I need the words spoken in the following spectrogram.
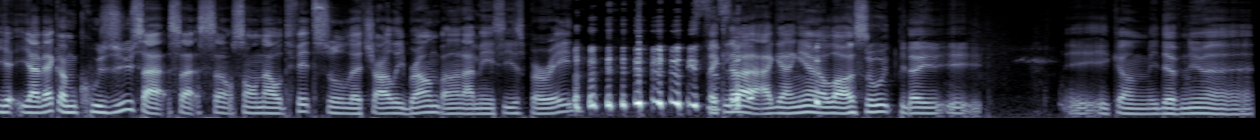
il il avait comme cousu sa, sa- son, son outfit sur le Charlie Brown pendant la Macy's Parade. Oui, Fait que ça. là, elle a gagné un lawsuit, puis là, il, il, il- il comme, il est devenu un...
